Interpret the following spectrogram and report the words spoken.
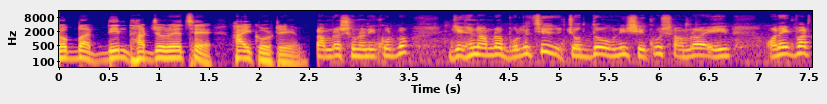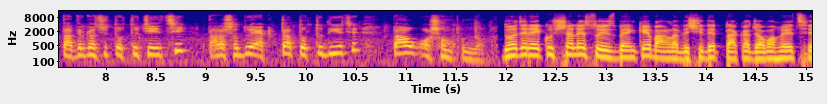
রোববার দিন ধার্য রয়েছে হাইকোর্টে। আমরা শুনানি করব যেখানে আমরা বলেছি চোদ্দ উনিশ একুশ আমরা এই অনেকবার তাদের কাছে তথ্য চেয়েছি তারা শুধু একটা তথ্য দিয়েছে তাও অসম্পূর্ণ। দু হাজার একুশ সালে সুইস ব্যাংকে বাংলাদেশিদের টাকা জমা হয়েছে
